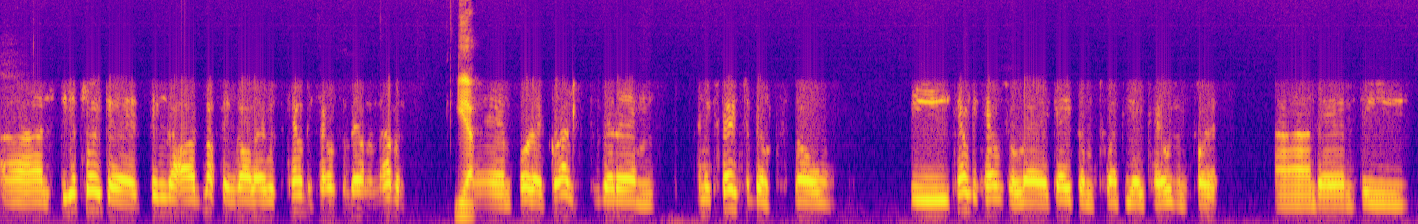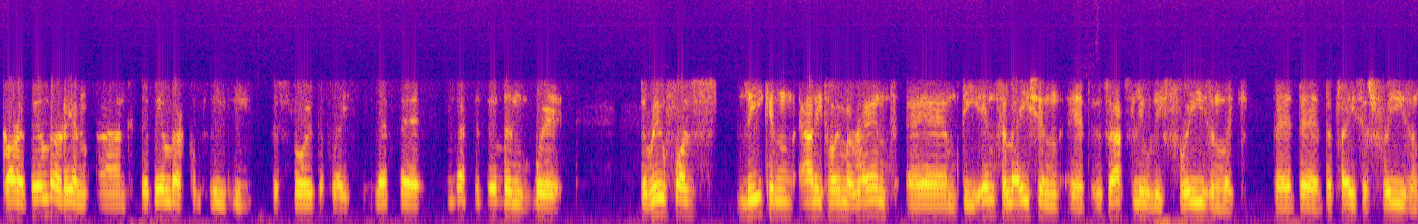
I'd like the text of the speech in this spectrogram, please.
And they applied the thing, or not Fingal, it was the county council down in Navan, yeah, um, for a grant to get um, an extension built. So the county council uh, gave them twenty eight thousand for it, and um, they got a builder in, and the builder completely destroyed the place. He left the he left the building where the roof was leaking any time rained. Um, the insulation it is absolutely freezing. Like the, the the place is freezing,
